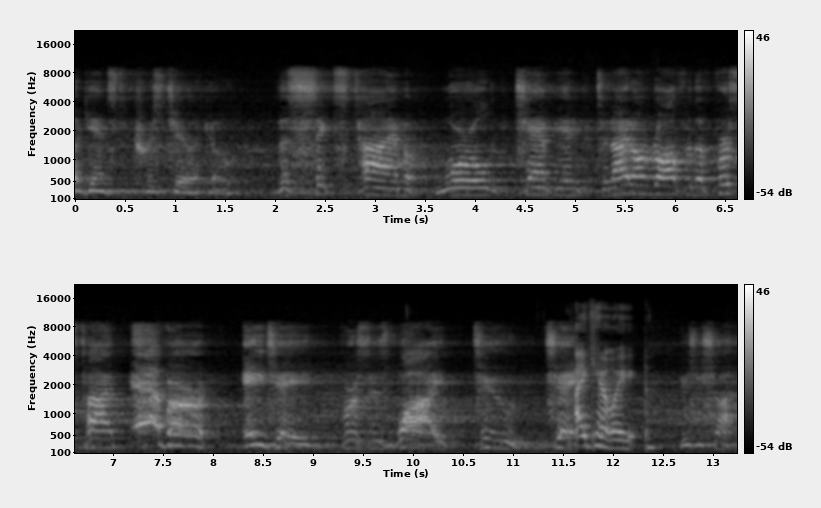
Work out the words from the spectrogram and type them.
against Chris Jericho, the six-time world champion. Tonight on Raw for the first time ever, AJ versus Y2J. I can't wait. Here's your shot.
